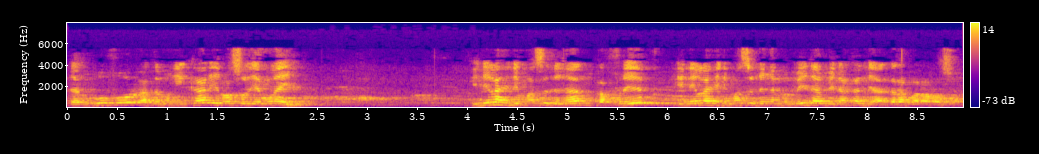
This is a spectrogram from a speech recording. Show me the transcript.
dan kufur atau mengingkari Rasul yang lain. Inilah yang dimaksud dengan tafriq, inilah yang dimaksud dengan membeda-bedakan di antara para Rasul.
